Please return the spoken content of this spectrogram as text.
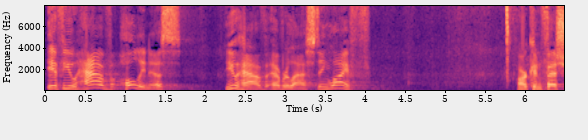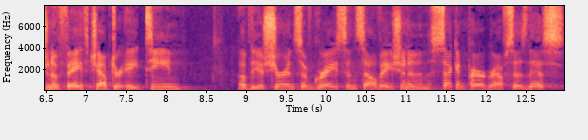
If you have holiness, you have everlasting life. Our Confession of Faith, chapter 18, of the assurance of grace and salvation. And in the second paragraph says this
